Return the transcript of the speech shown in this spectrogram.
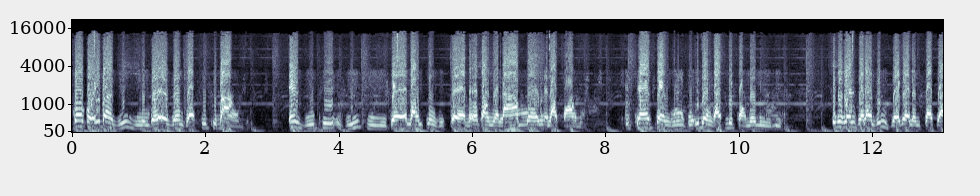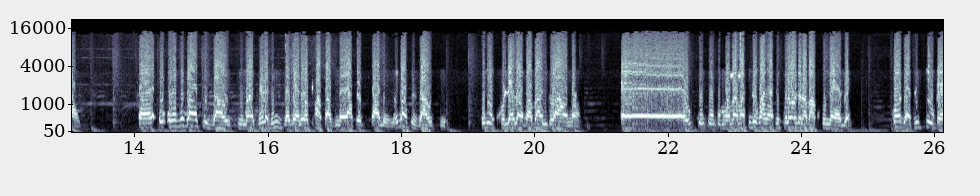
Koko iba zizinto ezenza sithi bambi ezithi ziyijike laa ntsingiselo okanye laa moya laa gama. Sithethe ngoku ibe ngathi ligama elibi. Ukukwenzela ndimzekelo msasazi um ukuba sizawuthi mandele ndimzekelo oxhaphakileyo apha ekuhlaleni uba sizawuthi ukukhulelwa kwabantwana um mama masithi okanye sifuna abantwana bakhulelwe kodwa sisuke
